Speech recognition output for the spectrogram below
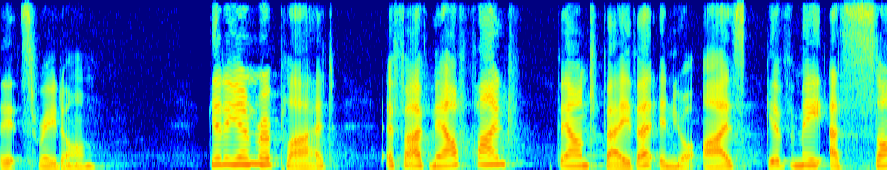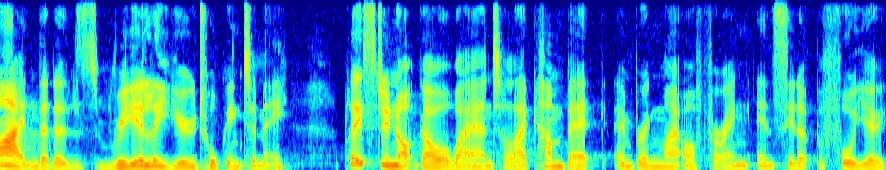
Let's read on. Gideon replied, If I've now find, found favor in your eyes, give me a sign that it is really you talking to me. Please do not go away until I come back and bring my offering and set it before you.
